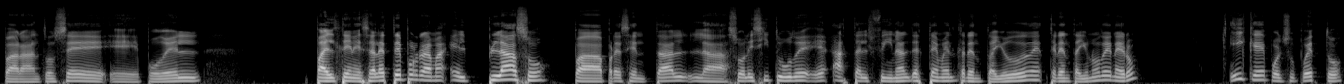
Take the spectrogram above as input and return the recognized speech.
para entonces poder pertenecer a este programa, el plazo para presentar la solicitud es hasta el final de este mes, el 31 de, 31 de enero. Y que, por supuesto,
